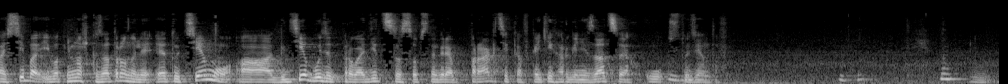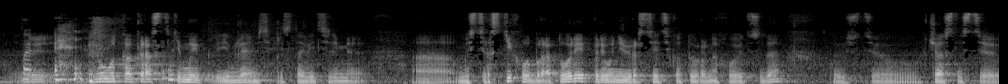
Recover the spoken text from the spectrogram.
Спасибо. И вот немножко затронули эту тему. А где будет проводиться, собственно говоря, практика, в каких организациях у студентов? Ну, ну вот как раз-таки мы являемся представителями а, мастерских лабораторий при университете, которые находятся, да, то есть, э, в частности,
